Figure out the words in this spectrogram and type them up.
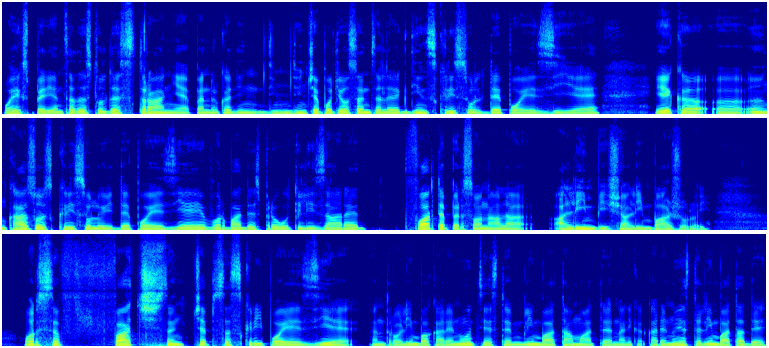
o experiență destul de stranie, pentru că din, din, din ce pot eu să înțeleg din scrisul de poezie, e că uh, în cazul scrisului de poezie e vorba despre o utilizare foarte personală a limbii și a limbajului. Ori să faci, să începi să scrii poezie într-o limbă care nu ți este limba ta maternă, adică care nu este limba ta de,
